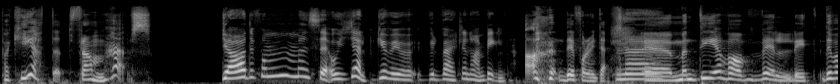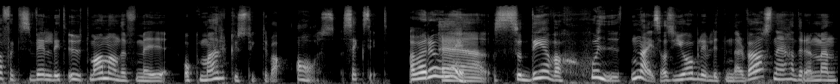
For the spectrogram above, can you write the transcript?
paketet framhävs. Ja, det får man säga. Och hjälp, gud jag vill verkligen ha en bild. Ah, det får du inte. Eh, men det var väldigt, det var faktiskt väldigt utmanande för mig och Marcus tyckte det var assexigt. Ja, vad roligt. Eh, så det var skitnice. Alltså jag blev lite nervös när jag hade den, men,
